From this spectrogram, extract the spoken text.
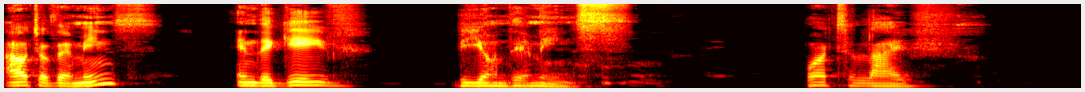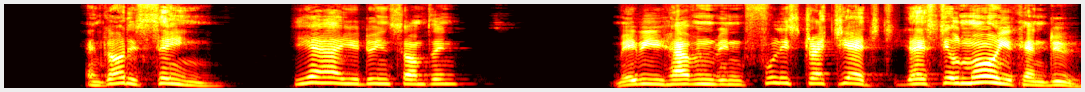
out of their means and they gave beyond their means. What a life. And God is saying, yeah, you're doing something. Maybe you haven't been fully stretched yet. There's still more you can do.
